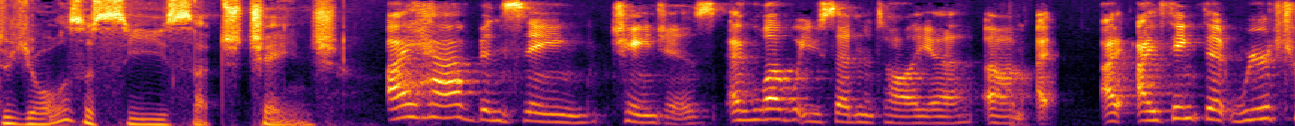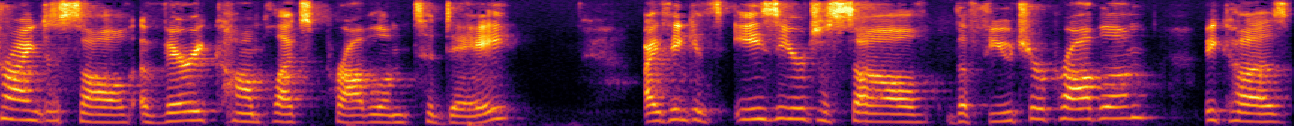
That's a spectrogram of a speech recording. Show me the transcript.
do you also see such change? I have been seeing changes. I love what you said, Natalia. Um, I, I, I think that we're trying to solve a very complex problem today I think it's easier to solve the future problem because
